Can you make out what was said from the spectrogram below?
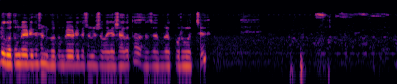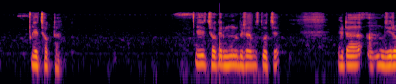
টু গৌতম রায় এডুকেশন গৌতম রায় এডুকেশনের সবাইকে স্বাগত। আজ আমরা করব হচ্ছে এই ছকটা। এই ছকের মূল বিষয়বস্তু হচ্ছে এটা জিরো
